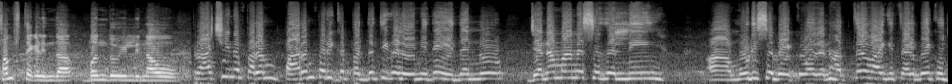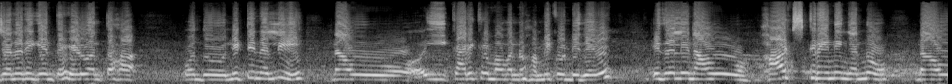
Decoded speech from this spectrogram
ಸಂಸ್ಥೆಗಳಿಂದ ಬಂದು ಇಲ್ಲಿ ನಾವು ಪ್ರಾಚೀನ ಪರಂ, ಪಾರಂಪರಿಕ ಪದ್ಧತಿಗಳೇನಿದೆ, ಇದನ್ನು ಜನಮಾನಸದಲ್ಲಿ ಮೂಡಿಸಬೇಕು, ಅದನ್ನು ಹತ್ತಿರವಾಗಿ ತರಬೇಕು ಜನರಿಗೆ ಅಂತ ಹೇಳುವಂತಹ ಒಂದು ನಿಟ್ಟಿನಲ್ಲಿ ನಾವು ಈ ಕಾರ್ಯಕ್ರಮವನ್ನು ಹಮ್ಮಿಕೊಂಡಿದ್ದೇವೆ. ಇದರಲ್ಲಿ ನಾವು ಹಾರ್ಟ್ ಸ್ಕ್ರೀನಿಂಗ್ ಅನ್ನು ನಾವು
